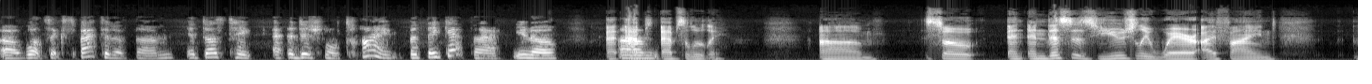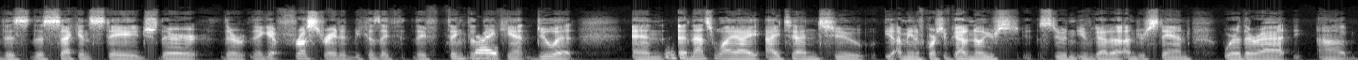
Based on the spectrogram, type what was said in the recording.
uh, what's expected of them it does take additional time but they get there you know Um, absolutely. Um, so, and and this is usually where I find this this second stage. They're they're they get frustrated because they th- they think that Right. they can't do it, and and that's why I I tend to. I mean, of course, you've got to know your student. You've got to understand where they're at. Um,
